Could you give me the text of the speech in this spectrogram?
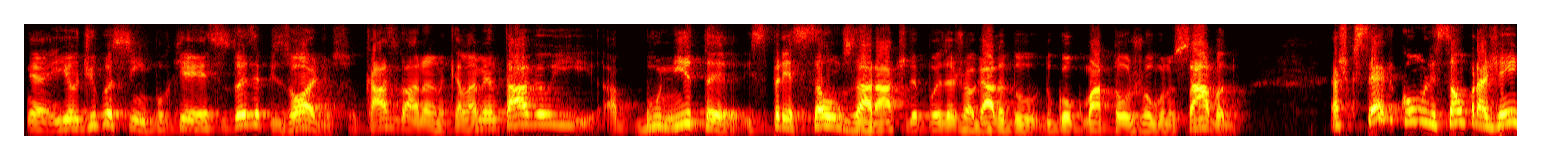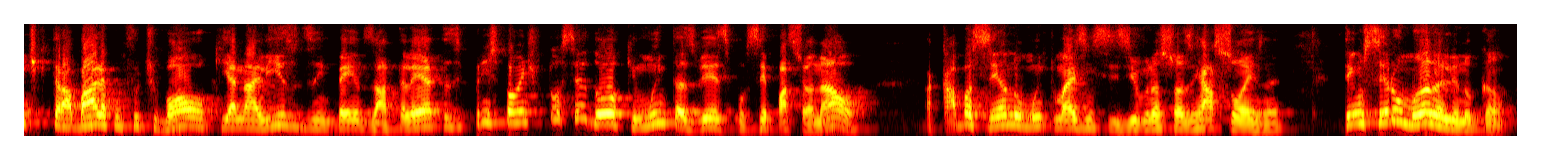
É, e eu digo assim, porque esses dois episódios, o caso do Arana, que é lamentável, e a bonita expressão do Zarate depois da jogada do, do gol que matou o jogo no sábado, acho que serve como lição para gente que trabalha com futebol, que analisa o desempenho dos atletas e principalmente o torcedor, que muitas vezes, por ser passional, acaba sendo muito mais incisivo nas suas reações, né? Tem um ser humano ali no campo,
